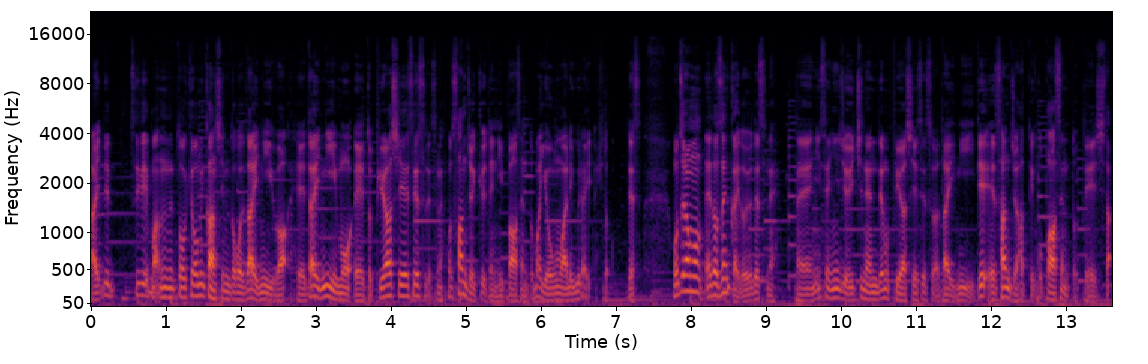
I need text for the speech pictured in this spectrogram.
はい。で、次で、まあ、興味関心のところで第2位は、えー、第2位も、え、ー、と、ピュア CSS ですね。これ39.2%、まあ4割ぐらいの人です。こちらも、えー、と前回同様ですね。えー、2021年でもピュア CSS は第2位で38.5%でした。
